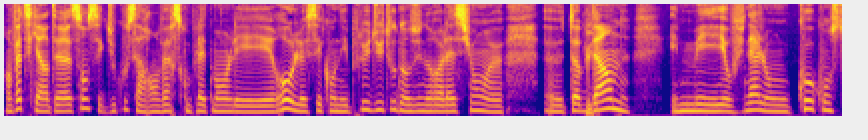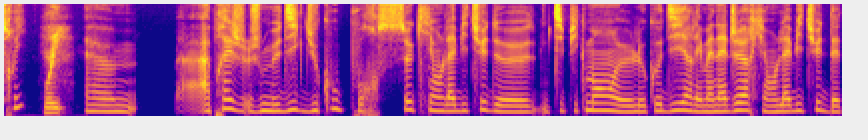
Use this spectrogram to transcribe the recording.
En fait, ce qui est intéressant, c'est que du coup, ça renverse complètement les rôles. C'est qu'on n'est plus du tout dans une relation top-down, mais au final, on co-construit. Oui. Après, je, me dis que du coup, pour ceux qui ont l'habitude, typiquement le codir, les managers qui ont l'habitude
